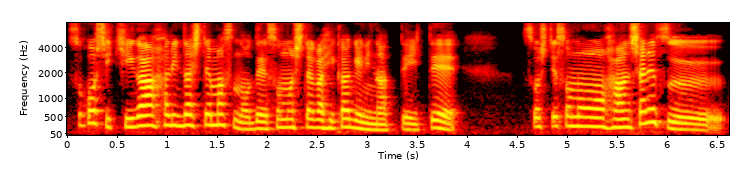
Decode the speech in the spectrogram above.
少し木が張り出してますので、その下が日陰になっていて、そしてその反射熱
